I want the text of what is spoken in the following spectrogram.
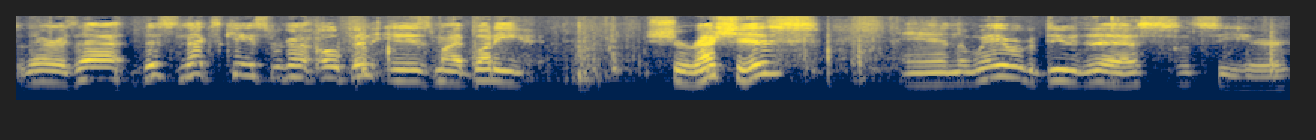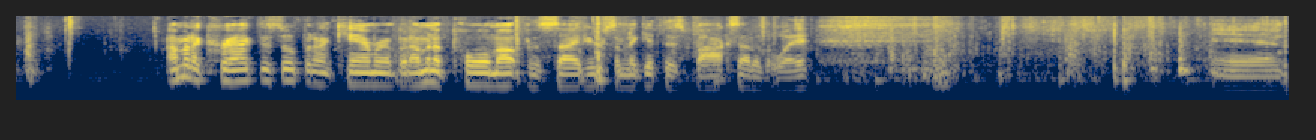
So there is that. This next case we're going to open is my buddy Suresh's. And the way to do this, let's see here. I'm going to crack this open on camera, but I'm going to pull them out from the side here, so I'm going to get this box out of the way. And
